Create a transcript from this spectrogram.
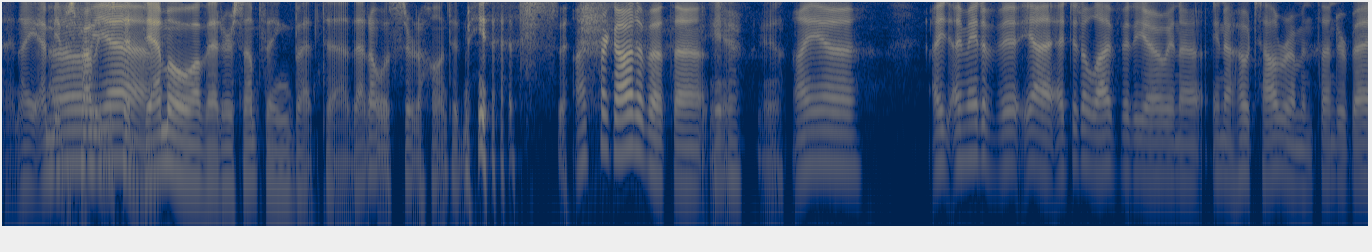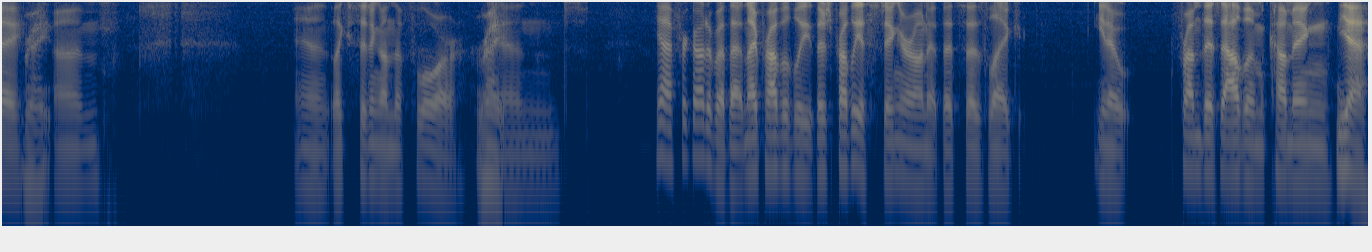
and I, I mean, it was Oh, probably just a demo of it or something, but uh, that always sort of haunted me. That's I forgot about that. yeah, yeah, I uh, I I made a vi- yeah I did a live video in a in a hotel room in Thunder Bay. Right. Um. And like sitting on the floor. Right. And yeah, I forgot about that. And I probably there's probably a stinger on it that says like, you know, from this album coming, yeah.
